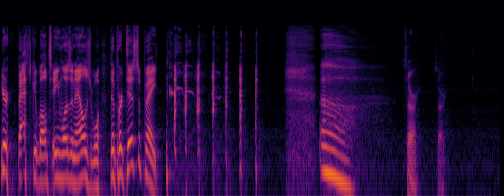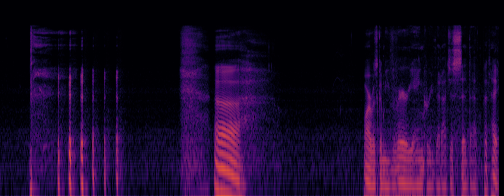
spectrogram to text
your basketball team wasn't eligible to participate. oh, sorry, sorry. uh, Marva's to be very angry that I just said that. But hey,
